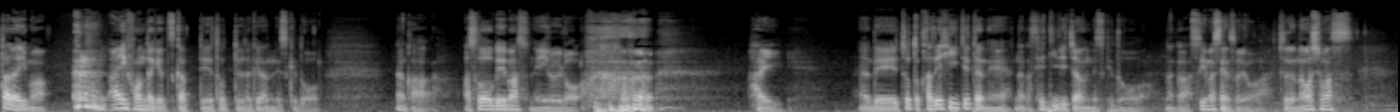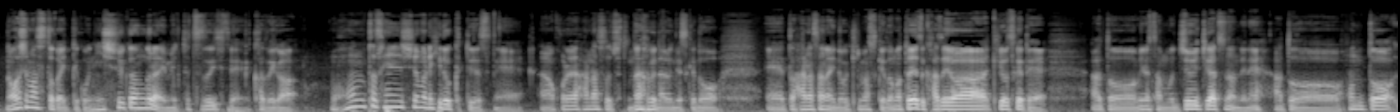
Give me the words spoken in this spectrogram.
ただ今 iPhone だけ使って撮ってるだけなんですけどなんか遊べますねいろいろ。はい。でちょっと風邪ひいててねなんか咳出ちゃうんですけどなんかすいませんそれは。ちょっと直します。直しますとか言ってこう2週間ぐらいめっちゃ続いてて風が。もうほんと先週までひどくてですね。あのこれ話すとちょっと長くなるんですけどえっ、ー、と話さないでおきますけど、まあ、とりあえず風は気をつけてあと皆さんも11月なんでねあと本当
